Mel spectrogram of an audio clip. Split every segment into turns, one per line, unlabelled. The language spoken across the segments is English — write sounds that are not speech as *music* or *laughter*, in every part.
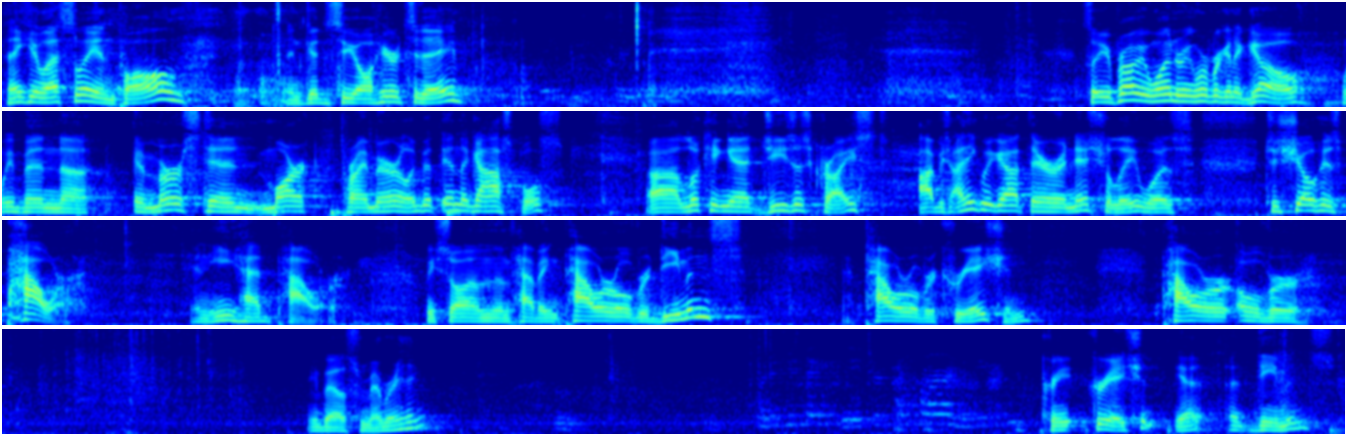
Thank you, Leslie and Paul, and good to see you all here today. So, you're probably wondering where we're going to go. We've been uh, immersed in Mark primarily, but in the Gospels, uh, looking at Jesus Christ. Obviously, I think we got there initially was to show his power, and he had power. We saw him having power over demons, power over creation, power over. Anybody else remember anything? Cre- creation, yeah, uh, demons,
